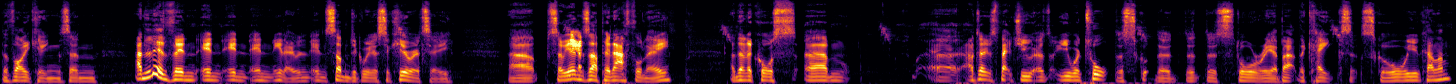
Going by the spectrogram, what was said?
the Vikings and and live in, in, in, in you know in, in some degree of security. Uh, so he ends up in Athelney, and then of course um, uh, I don't expect you you were taught the, sc- the the the story about the cakes at school, were you, Callum?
